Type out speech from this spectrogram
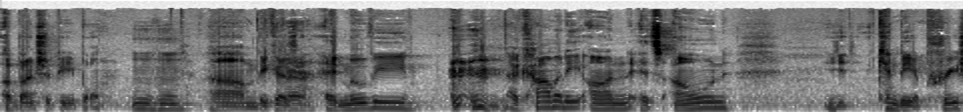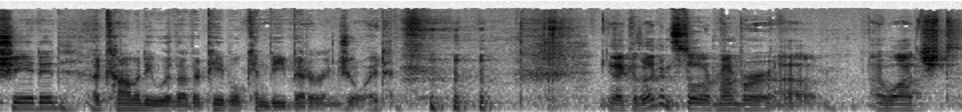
a bunch of people. Mm-hmm. Um, because a movie, a comedy on its own, can be appreciated. A comedy with other people can be better enjoyed. yeah. Because I can still remember um, I watched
